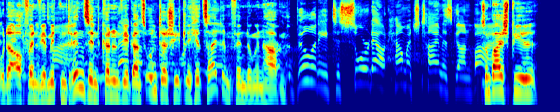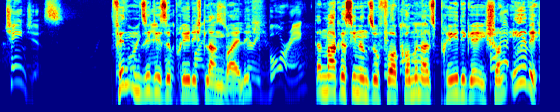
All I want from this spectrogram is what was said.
oder auch wenn wir mittendrin sind, können wir ganz unterschiedliche Zeitempfindungen haben. Zum Beispiel, finden Sie diese Predigt langweilig? Dann mag es Ihnen so vorkommen, als predige ich schon ewig.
